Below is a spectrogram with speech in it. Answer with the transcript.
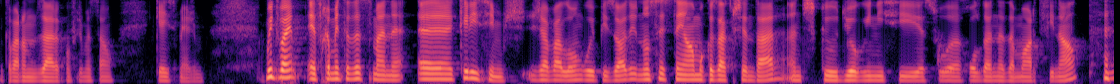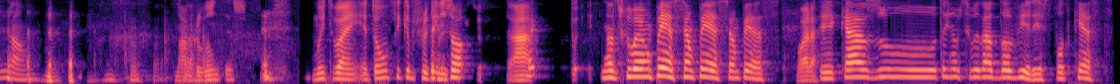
Acabaram de dar a confirmação que é isso mesmo. Muito bem, é a ferramenta da semana. Ah, caríssimos, já vai longo o episódio. Não sei se tem alguma coisa a acrescentar antes que o Diogo inicie a sua roldana da morte final. Não. Não há perguntas? Muito bem, então ficamos por aqui. Só-. Ah. Não, desculpa, é um PS, é um PS, é um PS. bora. Eh, Caso tenham a possibilidade de ouvir este podcast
